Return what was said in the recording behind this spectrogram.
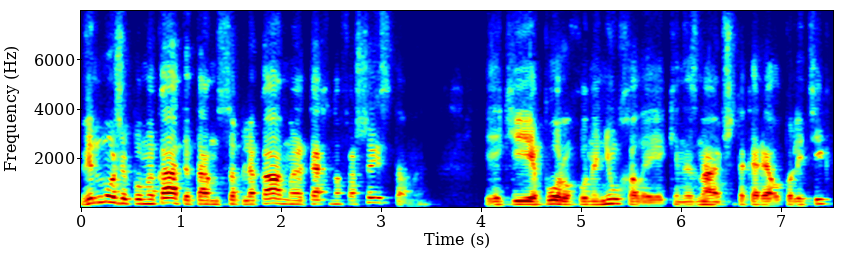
Він може помикати там сопляками, технофашистами, які пороху не нюхали, які не знають, що таке реалполітік,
